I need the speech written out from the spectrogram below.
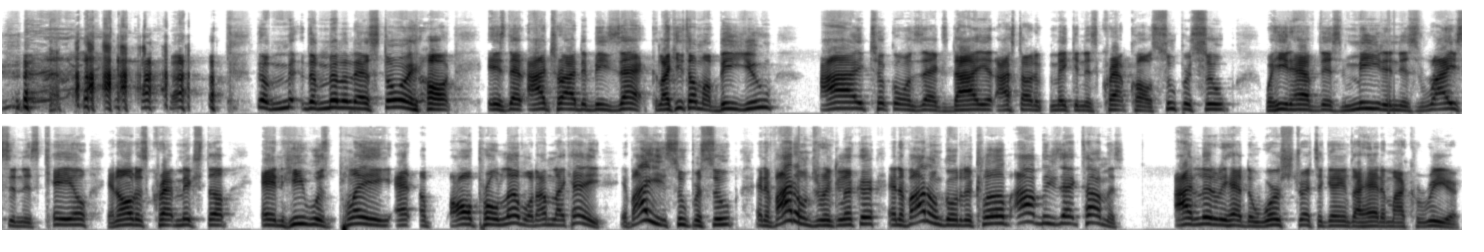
the the middle of that story, Hoch, is that I tried to be Zach. Like you talking about BU, I took on Zach's diet. I started making this crap called super soup, where he'd have this meat and this rice and this kale and all this crap mixed up. And he was playing at a all pro level. And I'm like, hey, if I eat super soup and if I don't drink liquor and if I don't go to the club, I'll be Zach Thomas. I literally had the worst stretch of games I had in my career.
